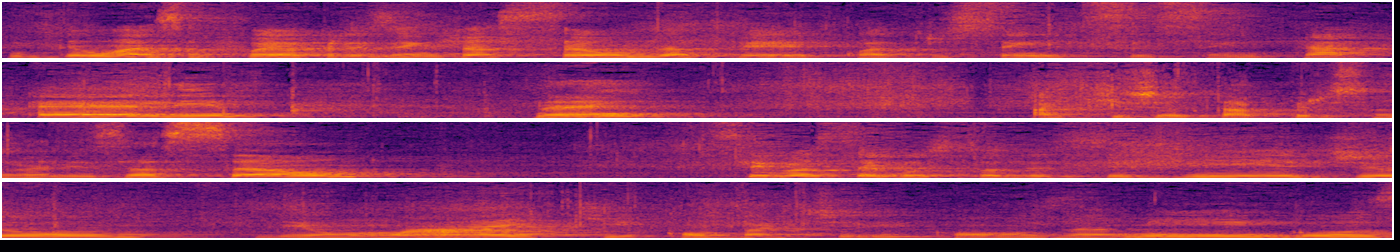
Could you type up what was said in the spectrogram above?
Então essa foi a apresentação da PE 460L né? Aqui já está a personalização. Se você gostou desse vídeo, dê um like, compartilhe com os amigos.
